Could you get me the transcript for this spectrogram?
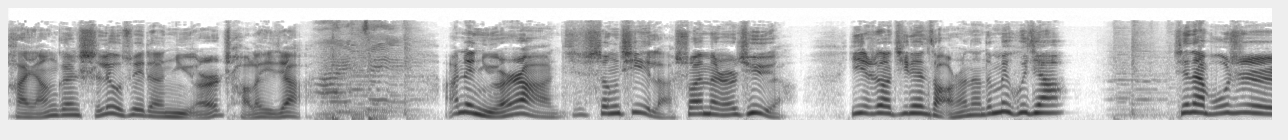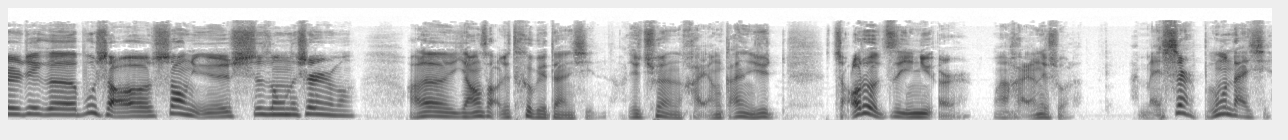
海洋跟十六岁的女儿吵了一架，啊，那女儿啊就生气了，摔门而去啊，一直到今天早上呢都没回家。现在不是这个不少少女失踪的事儿吗？完了，杨嫂就特别担心，就劝海洋赶紧去找找自己女儿。完，海洋就说了：“没事儿，不用担心，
